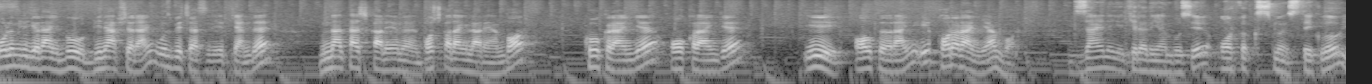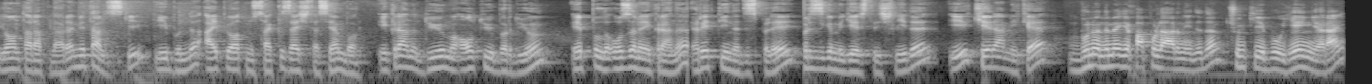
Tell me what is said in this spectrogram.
Qo'limdagi rang bu binafsha rang, o'zbekchasiga aytganda. Bundan tashqari yana boshqa ranglari ham bor. Ko'k rangi, oq rangi, и oltin rangi, и qora rangi ham bor. Dizayniga keladigan bo'lsak, orqa qismi steklo, yon taraflari metallskiy, и bunda IP68 zashtasi ham bor. Ekrani dyumi 601 dyum, Apple o'zini ekrani Retina display 120 yigirma ishlaydi и keramika. Buni nimaga populyarniy dedim? Chunki bu yangi rang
